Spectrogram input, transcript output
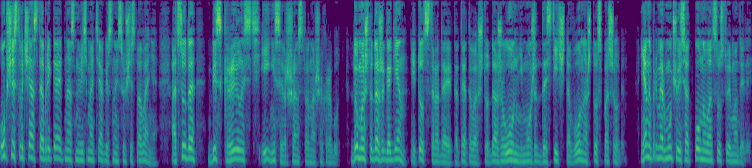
Общество часто обрекает нас на весьма тягостное существование. Отсюда бескрылость и несовершенство наших работ. Думаю, что даже Гоген и тот страдает от этого, что даже он не может достичь того, на что способен. Я, например, мучаюсь от полного отсутствия модели.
